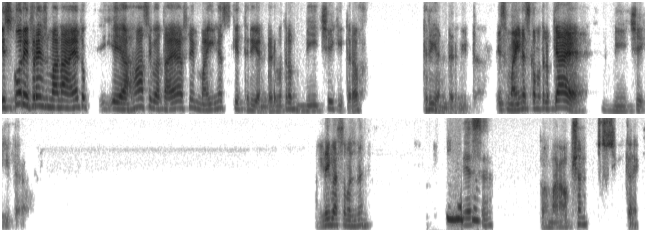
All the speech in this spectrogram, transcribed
इसको रेफरेंस माना है तो यहाँ से बताया उसने माइनस के थ्री हंड्रेड मतलब नीचे की तरफ़ थ्री हंड्रेड मीटर इस माइनस का मतलब क्या है? नीचे की तरफ़। रही बात समझ में? Yes, sir. sir. तो हमारा ऑप्शन सी करेक्ट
